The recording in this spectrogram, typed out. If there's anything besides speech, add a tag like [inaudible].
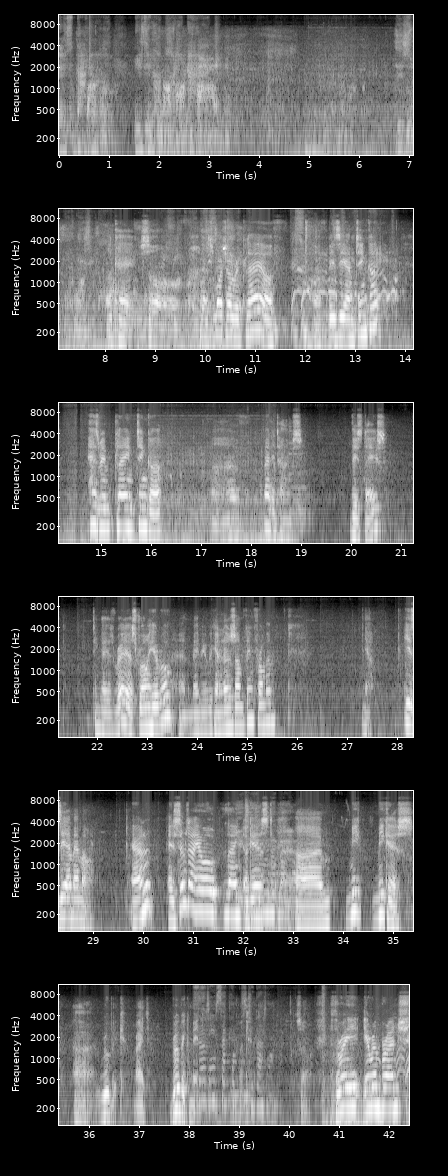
This battle is in our hand. Okay, so let's watch a replay of, of BZM Tinker. Has been playing Tinker uh, many times these days. Tinker is really a strong hero, and maybe we can learn something from him. Yeah, easy MMR. And it seems like you're playing against um, Mi Mika's uh, Rubik, right? Rubik mid. 30 seconds. So, three Iron Branch,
